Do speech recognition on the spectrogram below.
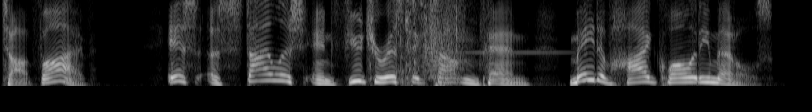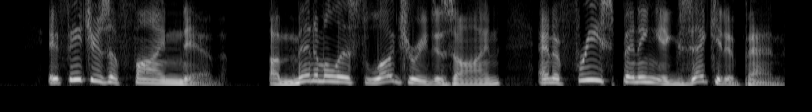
Top 5 is a stylish and futuristic fountain pen made of high-quality metals. It features a fine nib, a minimalist luxury design, and a free-spinning executive pen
